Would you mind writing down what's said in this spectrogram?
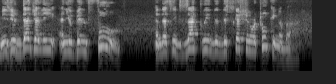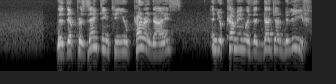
means you're dajjali and you've been fooled and that's exactly the discussion we're talking about. That they're presenting to you paradise and you're coming with a dajjal belief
